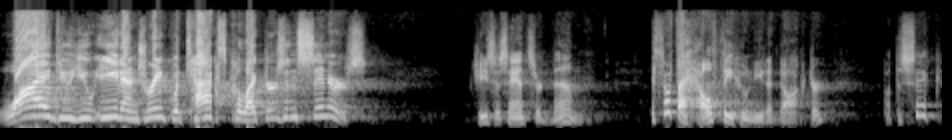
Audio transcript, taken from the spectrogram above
Why do you eat and drink with tax collectors and sinners? Jesus answered them, It's not the healthy who need a doctor, but the sick.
